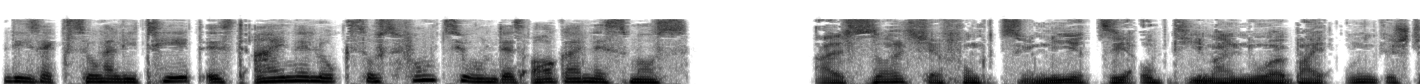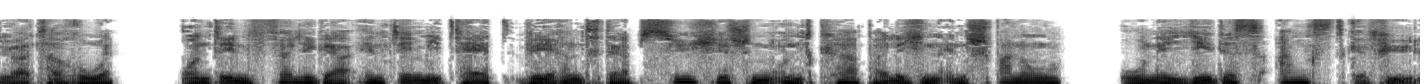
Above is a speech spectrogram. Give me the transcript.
Die Sexualität ist eine Luxusfunktion des Organismus. Als solche funktioniert sie optimal nur bei ungestörter Ruhe und in völliger Intimität während der psychischen und körperlichen Entspannung, ohne jedes Angstgefühl.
